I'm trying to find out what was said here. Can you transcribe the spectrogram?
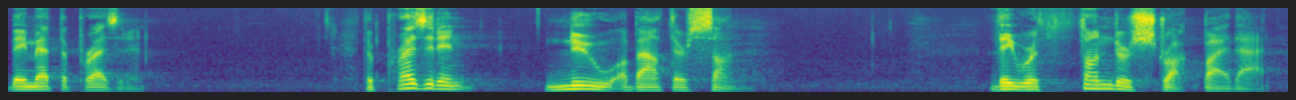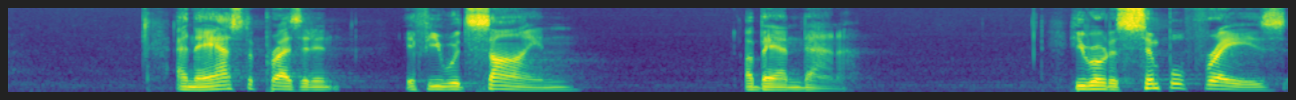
they met the president. The president knew about their son. They were thunderstruck by that. And they asked the president if he would sign a bandana. He wrote a simple phrase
